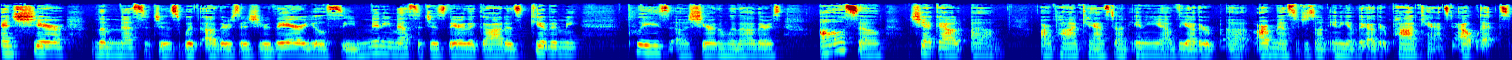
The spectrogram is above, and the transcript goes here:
And share the messages with others as you're there. You'll see many messages there that God has given me. Please uh, share them with others. Also, check out um, our podcast on any of the other, uh, our messages on any of the other podcast outlets.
